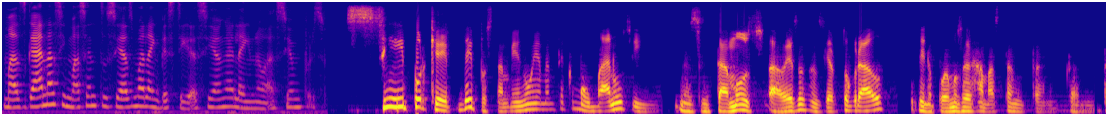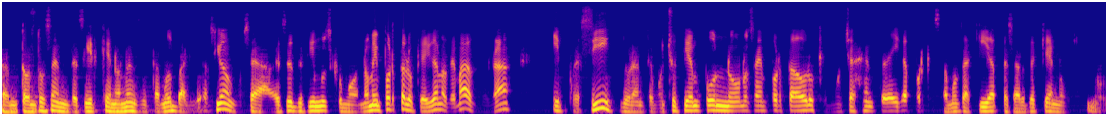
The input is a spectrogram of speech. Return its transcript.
más ganas y más entusiasmo a la investigación, a la innovación, por supuesto. Sí, porque pues también obviamente como humanos y necesitamos a veces en cierto grado, y no podemos ser jamás tan, tan, tan, tan tontos en decir que no necesitamos validación. O sea, a veces decimos como, no me importa lo que digan los demás, ¿verdad? Y pues sí, durante mucho tiempo no nos ha importado lo que mucha gente diga porque estamos aquí a pesar de que nos, nos,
